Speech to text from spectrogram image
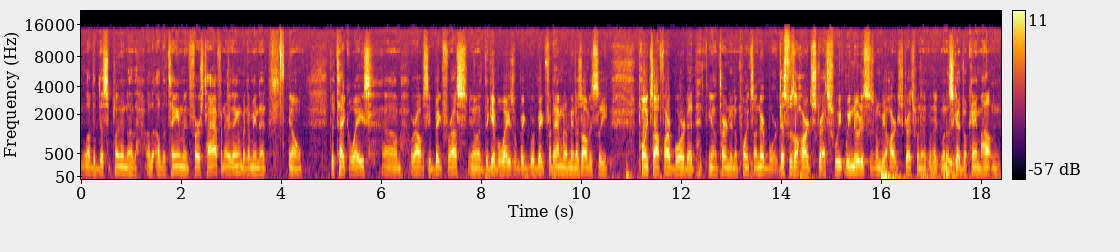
love the discipline of the, of the, of the team in the first half and everything, but I mean that you know the takeaways um, were obviously big for us. You know, the giveaways were big. Were big for them. I mean, there's obviously points off our board that you know turned into points on their board. This was a hard stretch. We, we knew this was going to be a hard stretch when it, when, it, when the schedule came out, and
